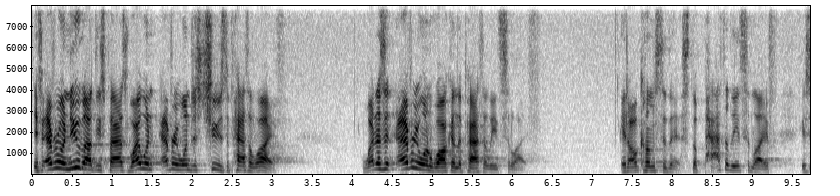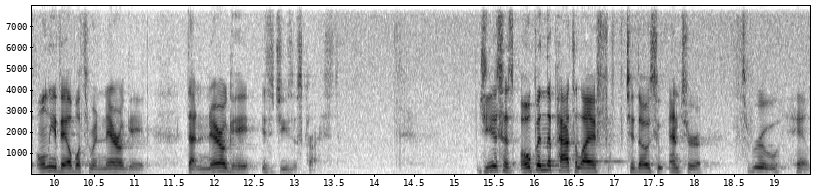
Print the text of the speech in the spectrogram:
If everyone knew about these paths, why wouldn't everyone just choose the path of life? Why doesn't everyone walk on the path that leads to life? It all comes to this the path that leads to life is only available through a narrow gate. That narrow gate is Jesus Christ. Jesus has opened the path to life to those who enter through him.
